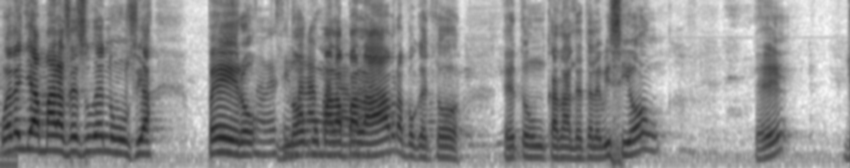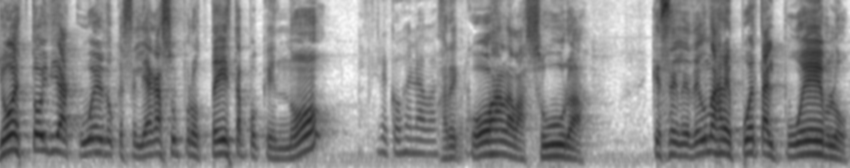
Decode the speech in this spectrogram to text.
pueden llamar a hacer su denuncia, pero no con mala palabra, porque esto, esto es un canal de televisión. ¿eh? Yo estoy de acuerdo que se le haga su protesta porque no recogen la basura. recojan la basura que se le dé una respuesta al pueblo,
